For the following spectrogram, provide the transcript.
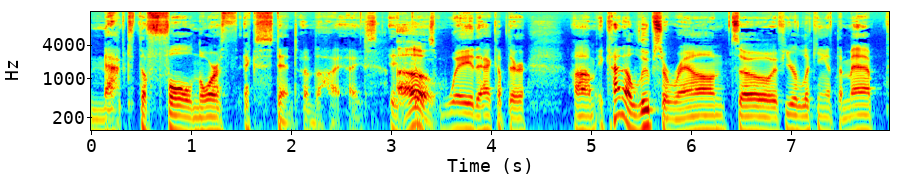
mapped the full north extent of the high ice. It Oh. goes way the heck up there. Um, it kind of loops around. So if you're looking at the map.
